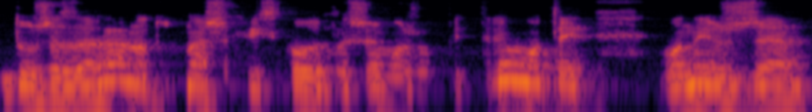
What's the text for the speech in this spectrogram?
дуже зарано. Тут наших військових лише можу підтримувати. Вони вже е,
